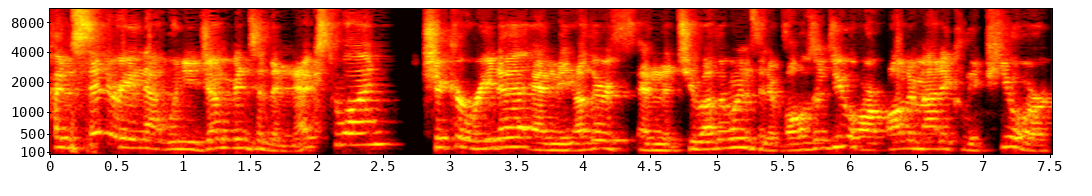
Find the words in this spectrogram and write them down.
Considering that when you jump into the next one, Chikorita and the other and the two other ones that it evolves into are automatically pure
